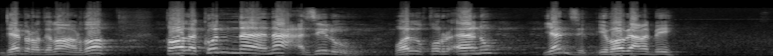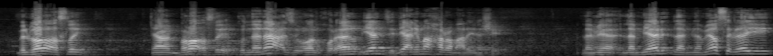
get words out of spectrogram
جابر رضي الله عنه قال كنا نعزل والقرآن ينزل. يبقى هو بيعمل بإيه؟ بالبراءة الأصلية. يعني البراءة الأصلية كنا نعزل والقرآن ينزل. يعني ما حرم علينا شيء. لم لم لم لم يصل إليه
